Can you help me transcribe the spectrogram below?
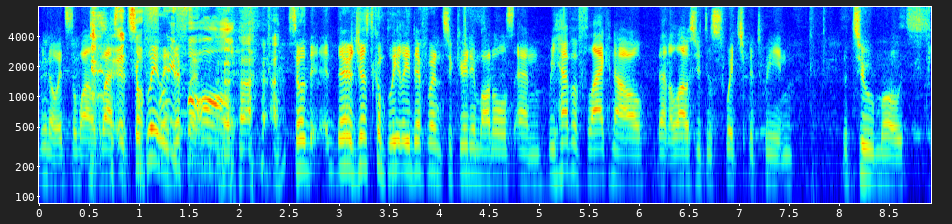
you know, it's the Wild West. It's completely a free different. So th- they're just completely different security models, and we have a flag now that allows you to switch between the two modes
